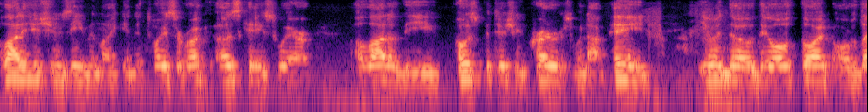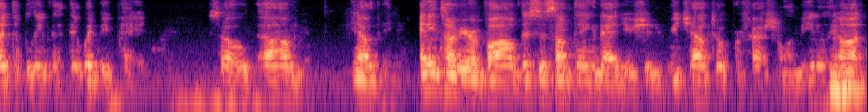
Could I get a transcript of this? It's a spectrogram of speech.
a lot of issues, even like in the Toys R Us case, where a lot of the post petition creditors were not paid, even though they all thought or led to believe that they would be paid. So, um, you know, anytime you're involved, this is something that you should reach out to a professional immediately mm-hmm. on.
